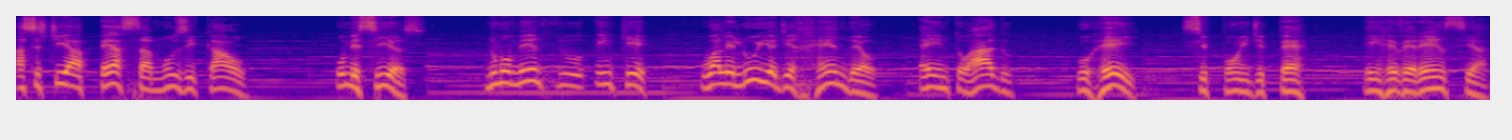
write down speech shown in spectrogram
assistia à peça musical O Messias, no momento em que o Aleluia de Handel é entoado, o rei se põe de pé em reverência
